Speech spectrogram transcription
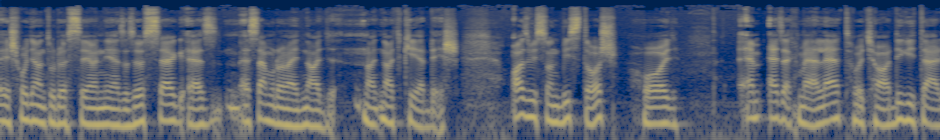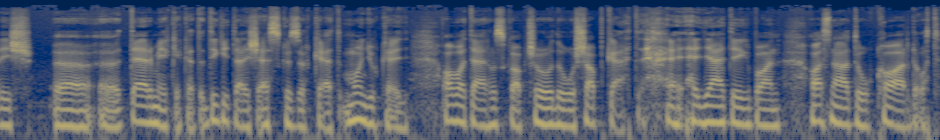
és hogyan tud összejönni ez az összeg, ez, ez számomra egy nagy, nagy, nagy kérdés. Az viszont biztos, hogy ezek mellett, hogyha a digitális termékeket, a digitális eszközöket, mondjuk egy avatárhoz kapcsolódó sapkát, egy játékban használható kardot,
